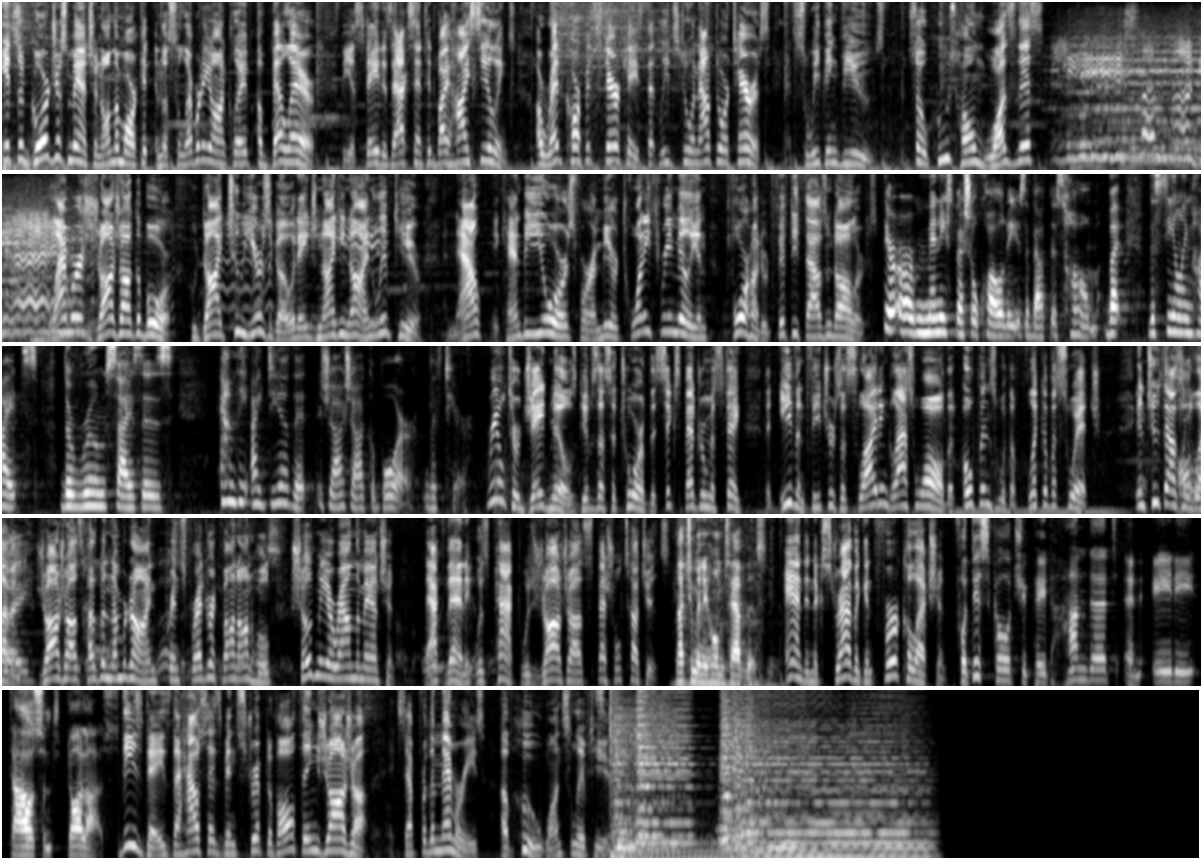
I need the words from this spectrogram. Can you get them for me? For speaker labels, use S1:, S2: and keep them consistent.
S1: It's a gorgeous mansion on the market in the celebrity enclave of Bel Air. The estate is accented by high ceilings, a red carpet staircase that leads to an outdoor terrace, and sweeping views. So, whose home was this? Glamorous Zsa Zsa Gabor, who died two years ago at age 99, lived here. And now it can be yours for a mere $23,450,000.
S2: There are many special qualities about this home, but the ceiling heights, the room sizes, and the idea that Zsa Zsa Gabor lived here.
S1: Realtor Jade Mills gives us a tour of the six bedroom estate that even features a sliding glass wall that opens with a flick of a switch. In 2011, Zsa Zsa's husband number nine, Prince Frederick von Anhalt, showed me around the mansion. Back then, it was packed with Zsa Zsa's special touches. Not too many homes have this. And an extravagant fur collection.
S3: For this coat, she paid $180,000.
S1: These days, the house has been stripped of all things Zsa Zsa, except for the memories of who once lived here.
